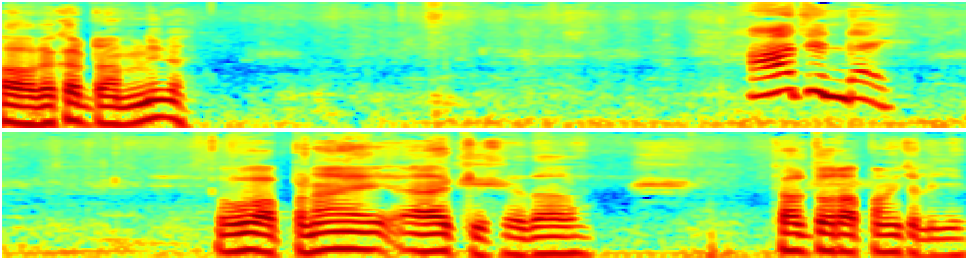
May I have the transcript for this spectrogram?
ਹਾਂ ਵੇਖ ਡਰਮ ਨਹੀਂਗਾ ਆ ਜਿੰਦਾ ਹੈ ਉਹ ਆਪਣਾ ਹੈ ਇਹ ਕਿਸੇ ਦਾ। ਚੱਲ ਤੋਰ ਆਪਾਂ ਵੀ ਚੱਲੀਏ।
